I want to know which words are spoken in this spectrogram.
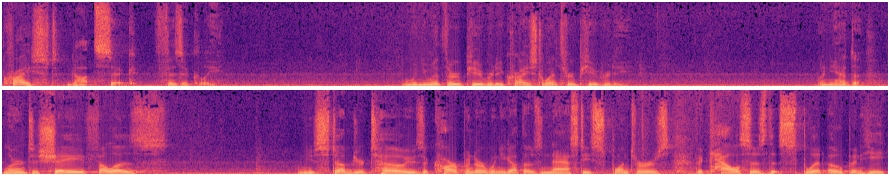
Christ got sick physically. When you went through puberty, Christ went through puberty when you had to learn to shave, fellas, when you stubbed your toe, he was a carpenter. When you got those nasty splinters, the calluses that split open, he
